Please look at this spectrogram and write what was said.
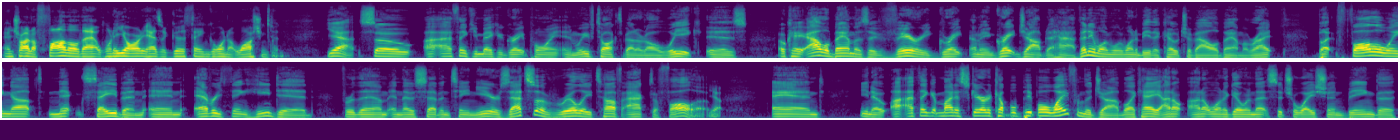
and try to follow that when he already has a good thing going at Washington. Yeah, so I I think you make a great point, and we've talked about it all week. Is okay, Alabama's a very great, I mean, great job to have. Anyone would want to be the coach of Alabama, right? But following up Nick Saban and everything he did for them in those 17 years, that's a really tough act to follow. Yep. And you know, I, I think it might have scared a couple of people away from the job. Like, hey, I don't, I don't want to go in that situation being the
